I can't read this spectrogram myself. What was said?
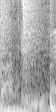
rocking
